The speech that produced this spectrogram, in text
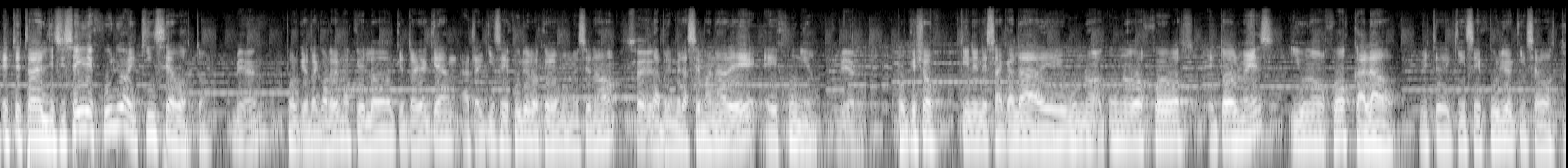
Este está del 16 de julio al 15 de agosto. bien. Porque recordemos que lo que todavía quedan hasta el 15 de julio, los que habíamos mencionado, Sí. la primera semana de eh, junio. Bien. Porque ellos tienen esa calada de uno, uno o dos juegos en todo el mes y uno o dos juegos calados, ¿viste? De 15 de julio al 15 de agosto.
